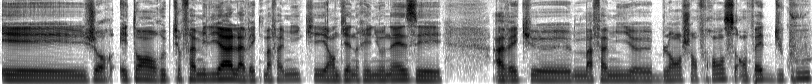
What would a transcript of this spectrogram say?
Et genre, étant en rupture familiale avec ma famille qui est indienne réunionnaise et avec euh, ma famille euh, blanche en France, en fait, du coup,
